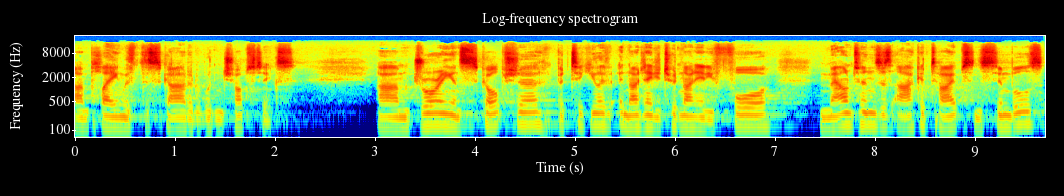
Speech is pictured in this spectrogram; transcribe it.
um, playing with discarded wooden chopsticks. Um, drawing and sculpture, particularly in 1982 to 1984, mountains as archetypes and symbols.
